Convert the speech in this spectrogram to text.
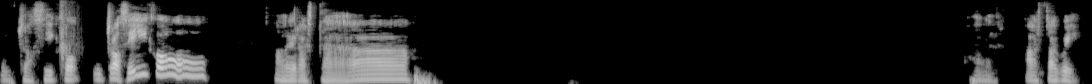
un trocico. ¡Un trocico! A ver, hasta... A ver, hasta aquí.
